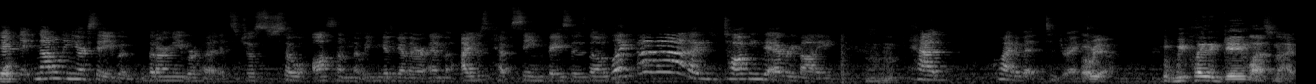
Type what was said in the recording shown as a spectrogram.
Well- it- not only New York City, but but our neighborhood. It's just so awesome that we can get together, and I just kept seeing faces. That I was like, ah, I was talking to everybody. Mhm. Had quite a bit to drink. Oh yeah. We played a game last night.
